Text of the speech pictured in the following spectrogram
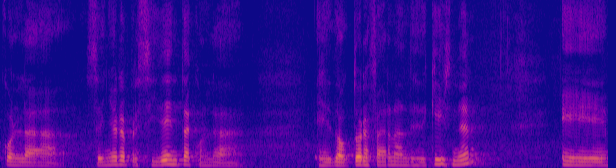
con la señora presidenta, con la eh, doctora Fernández de Kirchner, eh,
